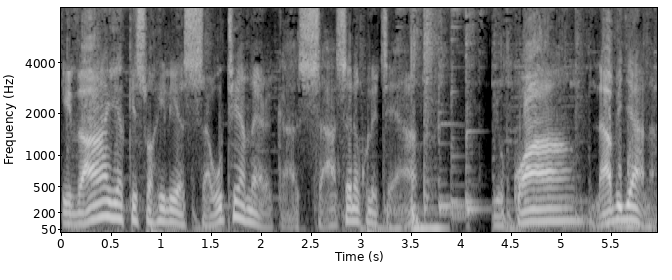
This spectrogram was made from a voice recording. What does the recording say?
Idhaa ya Kiswahili ya Sauti ya Amerika sasa inakuletea jukwaa la vijana.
